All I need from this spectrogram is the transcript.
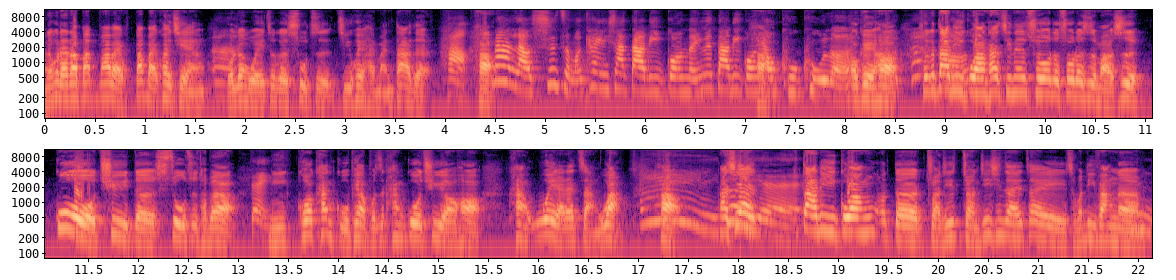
能够来到八八百八百块钱嗯，我认为这个数字机会还蛮大的。好，好那老师怎么看一下大力光呢？因为大力光要哭哭了。OK 哈，这个大力光他今天说的说的是什么？是过去的数字，懂没有？对你光看股票不是看过去哦哈，看未来的展望。好，那现在大力光的转机转机现在在什么地方呢？嗯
